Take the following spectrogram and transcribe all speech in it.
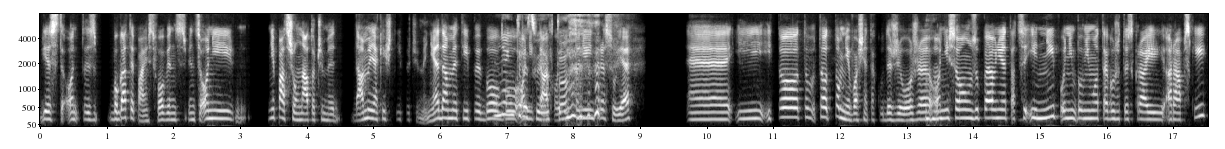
jest, on- to jest bogate państwo, więc, więc oni nie patrzą na to, czy my damy jakieś tipy, czy my nie damy tipy, bo, Nie bo oni tak, to. oni to nie interesuje. E, I, i to, to, to, to mnie właśnie tak uderzyło, że Mhm. oni są zupełnie tacy inni, pomimo- tego, że to jest kraj arabski.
